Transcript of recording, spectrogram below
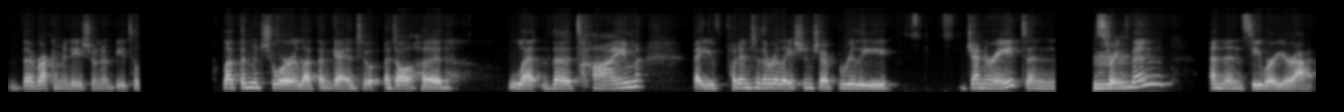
the recommendation would be to let them mature, let them get into adulthood, let the time that you've put into the relationship really generate and mm-hmm. strengthen, and then see where you're at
